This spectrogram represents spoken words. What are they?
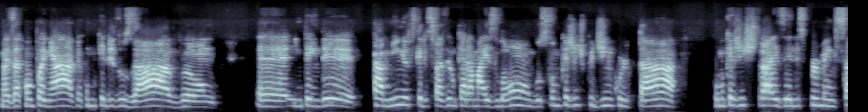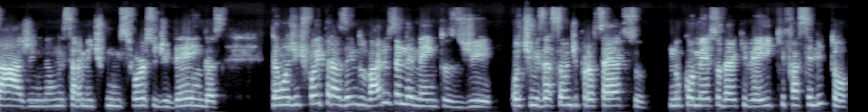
mas acompanhar, ver como que eles usavam, é, entender caminhos que eles faziam que eram mais longos, como que a gente podia encurtar, como que a gente traz eles por mensagem, não necessariamente com esforço de vendas. Então, a gente foi trazendo vários elementos de otimização de processo no começo da Arquivei que facilitou.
